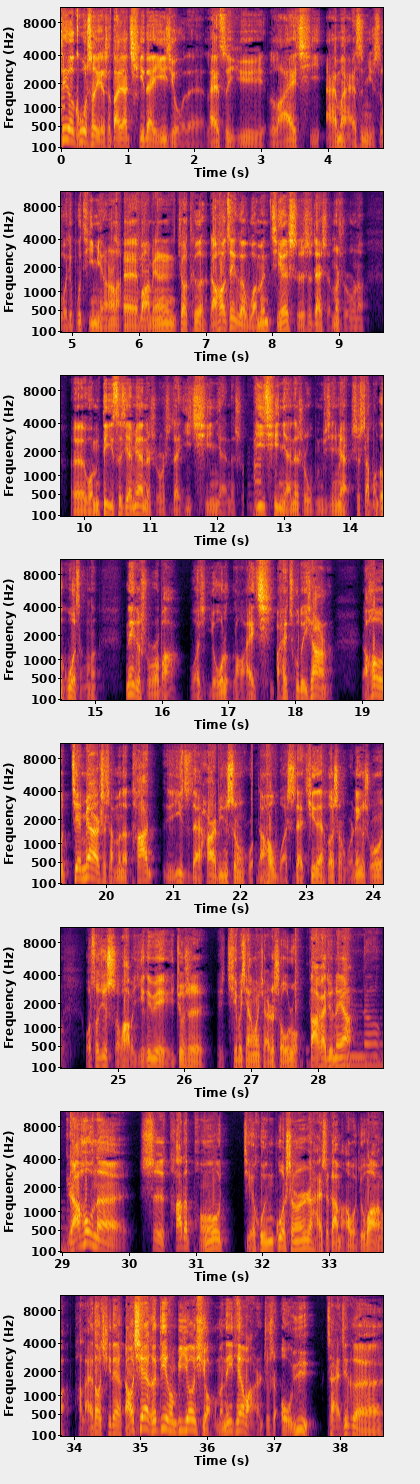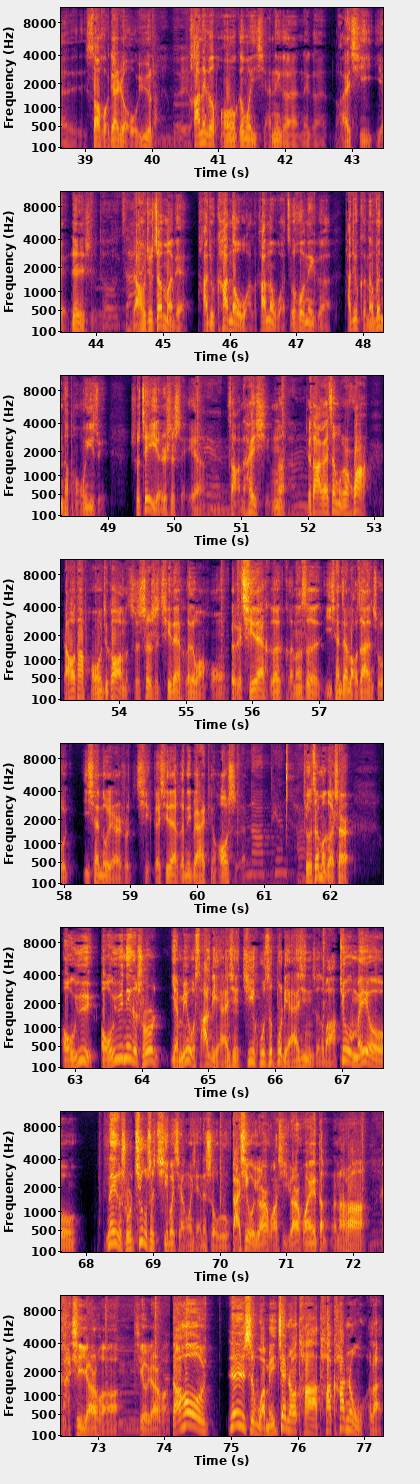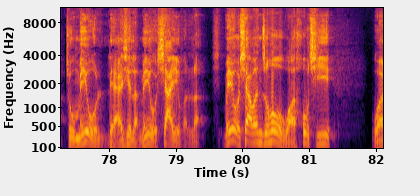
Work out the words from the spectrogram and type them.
这个故事也是大家期待已久的，来自于老爱妻 M S 女士，我就不提名了，呃，网名叫特特。然后这个我们结识是在什么时候呢？呃，我们第一次见面的时候是在一七年的时候，一七年的时候我们就见面，是怎么个过程呢？那个时候吧，我有老爱妻，我还处对象呢。然后见面是什么呢？他一直在哈尔滨生活，然后我是在七台河生活。那个时候。我说句实话吧，一个月也就是七八千块钱的收入，大概就那样。然后呢，是他的朋友结婚过生日还是干嘛，我就忘了。他来到七代，然后七代河地方比较小嘛，那天晚上就是偶遇，在这个烧烤店就偶遇了。他那个朋友跟我以前那个那个老爱妻也认识，然后就这么的，他就看到我了，看到我之后，那个他就可能问他朋友一嘴，说这人是谁呀？长得还行啊，就大概这么个话。然后他朋友就告诉他，这这是七代河的网红，这个七代河可能是以前在老站的时候一千多人，说七搁七代河那边还挺好使，就这么个事儿。偶遇偶遇那个时候也没有啥联系，几乎是不联系，你知道吧？就没有那个时候就是七八千块钱的收入。感谢我袁二黄，谢袁二黄也等着呢，是吧？感谢袁二黄啊，谢我袁二黄。然后认识我没见着他，他看着我了，就没有联系了，没有下一文了。没有下文之后，我后期。我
